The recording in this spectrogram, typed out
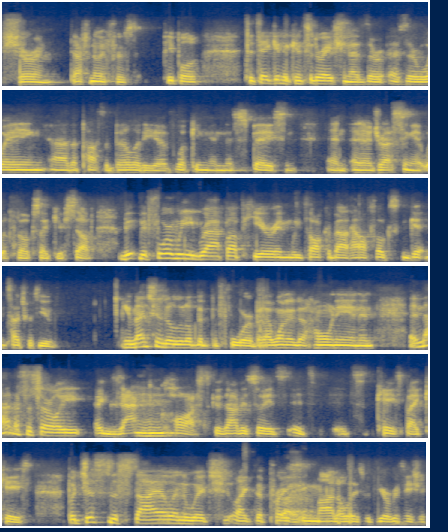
Sure, and definitely for people to take into consideration as they're as they're weighing uh, the possibility of looking in this space and, and, and addressing it with folks like yourself. Before we wrap up here and we talk about how folks can get in touch with you, you mentioned a little bit before, but I wanted to hone in and and not necessarily exact mm-hmm. cost because obviously it's it's it's case by case, but just the style in which like the pricing right. model is with the organization.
